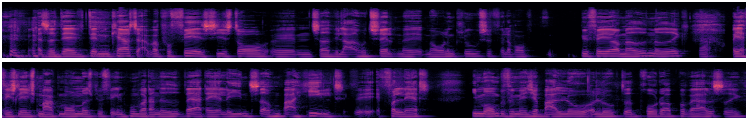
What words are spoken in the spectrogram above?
altså, da, da min kæreste var på ferie sidste år, øh, så havde vi lejet hotel med, med all inclusive, eller hvor buffet og mad med, ikke? Ja. Og jeg fik slet ikke smagt morgenmadsbuffeten. Hun var dernede hver dag alene, så hun bare helt øh, forladt i morgenbuffet, mens jeg bare lå og lugtede og op på værelset, ikke?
